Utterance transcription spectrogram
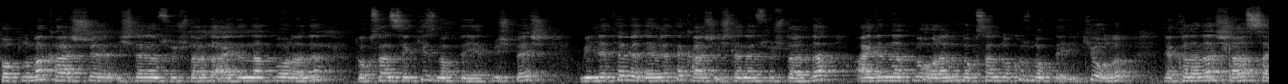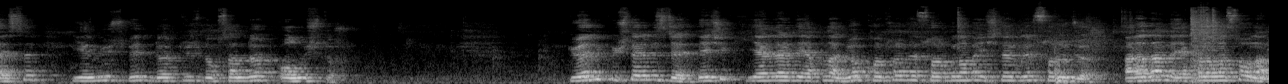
topluma karşı işlenen suçlarda aydınlatma oranı 98.75, millete ve devlete karşı işlenen suçlarda aydınlatma oranı 99.2 olup yakalanan şahıs sayısı 23.494 olmuştur. Güvenlik güçlerimizce değişik yerlerde yapılan yol kontrol ve sorgulama işlemleri sonucu aradan ve yakalaması olan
